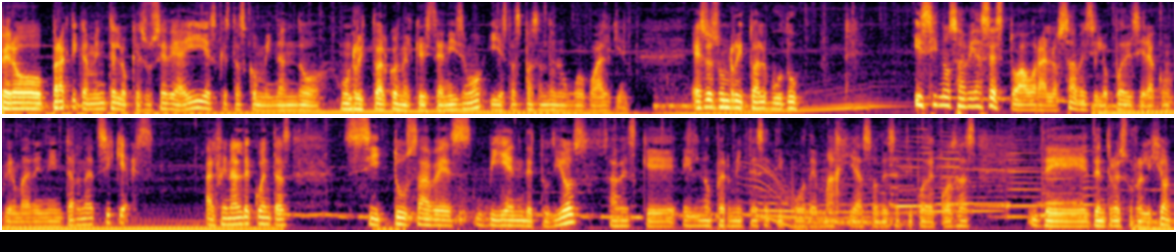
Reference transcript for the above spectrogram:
Pero prácticamente lo que sucede ahí es que estás combinando un ritual con el cristianismo y estás pasándole un huevo a alguien. Eso es un ritual vudú. Y si no sabías esto, ahora lo sabes y lo puedes ir a confirmar en internet si quieres. Al final de cuentas, si tú sabes bien de tu Dios, sabes que Él no permite ese tipo de magias o de ese tipo de cosas de, dentro de su religión,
